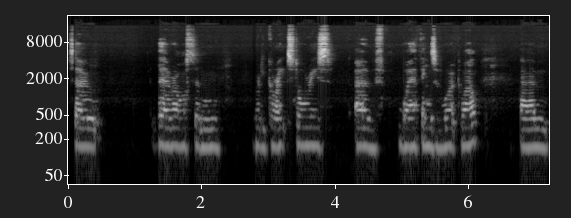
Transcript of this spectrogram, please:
So there are some really great stories of where things have worked well. Um,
